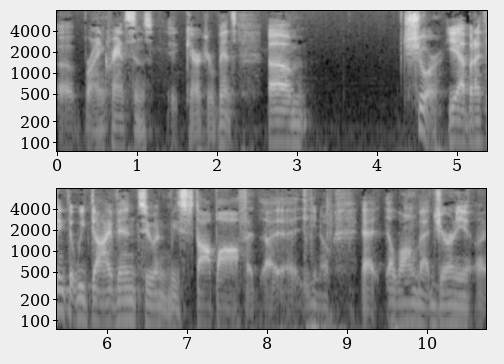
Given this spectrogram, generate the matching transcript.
uh, Bryan Cranston's character Vince. Um, Sure, yeah, but I think that we dive into and we stop off at, uh, you know, at, along that journey, uh,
